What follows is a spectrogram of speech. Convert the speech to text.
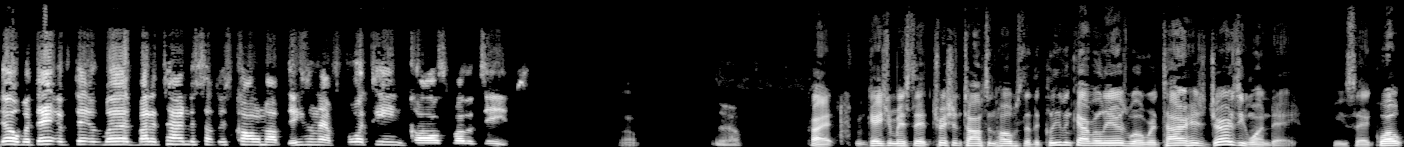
No, but they if they but by the time the Celtics call him up, he's gonna have fourteen calls from other teams. Oh. Yeah. All right. In case you missed it, Tristan Thompson hopes that the Cleveland Cavaliers will retire his jersey one day. He said, quote,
